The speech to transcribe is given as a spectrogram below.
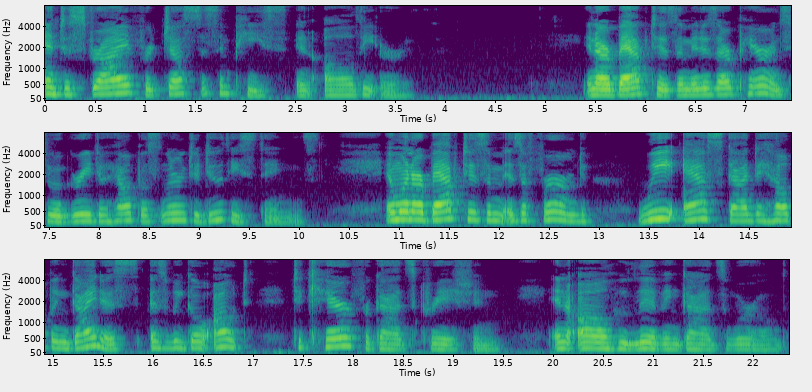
and to strive for justice and peace in all the earth. In our baptism, it is our parents who agree to help us learn to do these things. And when our baptism is affirmed, we ask God to help and guide us as we go out to care for God's creation and all who live in God's world.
